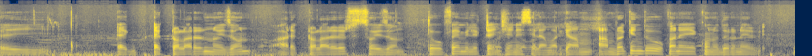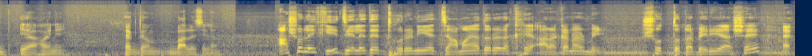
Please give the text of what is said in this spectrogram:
এই এক এক টলারের নয়জন আর এক টলারের ছয়জন তো ফ্যামিলির টেনশনে ছিলাম আর কি। আম- আমরা কিন্তু ওখানে কোনো ধরনের ইয়া হয়নি একদম ভালো ছিলাম। আসলে কি জেলেদের ধরে নিয়ে জামায়া ধরে রাখে আরাকান আর্মি সত্যটা বেরিয়ে আসে এক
